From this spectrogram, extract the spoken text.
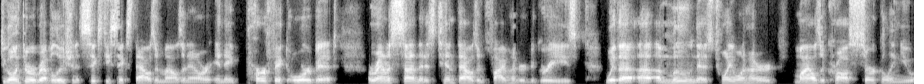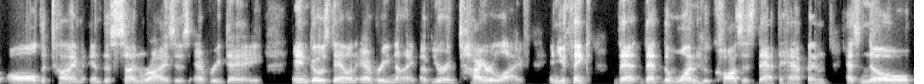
going through a revolution at 66,000 miles an hour in a perfect orbit around a sun that is 10,500 degrees with a, a, a, moon that is 2,100 miles across circling you all the time. And the sun rises every day and goes down every night of your entire life. And you think that, that the one who causes that to happen has no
